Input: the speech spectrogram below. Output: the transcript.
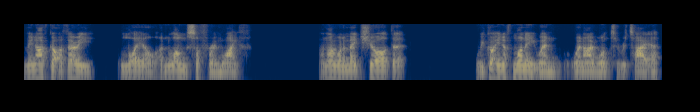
I mean, I've got a very loyal and long suffering wife. And I want to make sure that we've got enough money when when I want to retire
